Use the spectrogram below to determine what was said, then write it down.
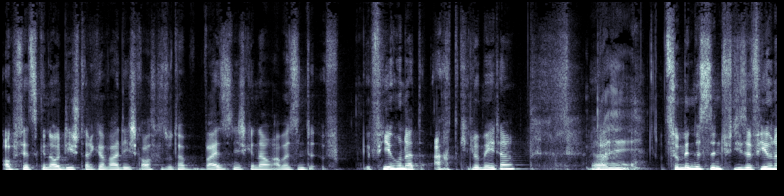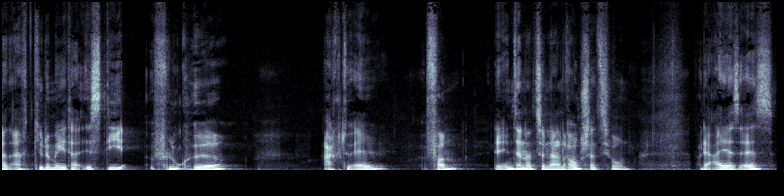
ob es jetzt genau die Strecke war, die ich rausgesucht habe, weiß ich nicht genau, aber es sind f- 408 Kilometer. Ähm, zumindest sind diese 408 Kilometer ist die Flughöhe aktuell von der internationalen Raumstation, von der ISS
